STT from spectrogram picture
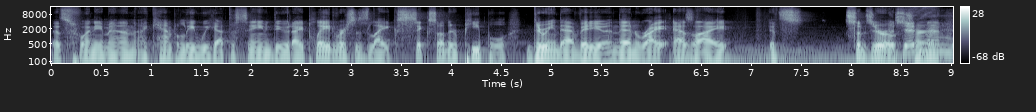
That's funny, man. I can't believe we got the same dude. I played versus like six other people during that video, and then right as I, it's Sub-Zero's turn,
